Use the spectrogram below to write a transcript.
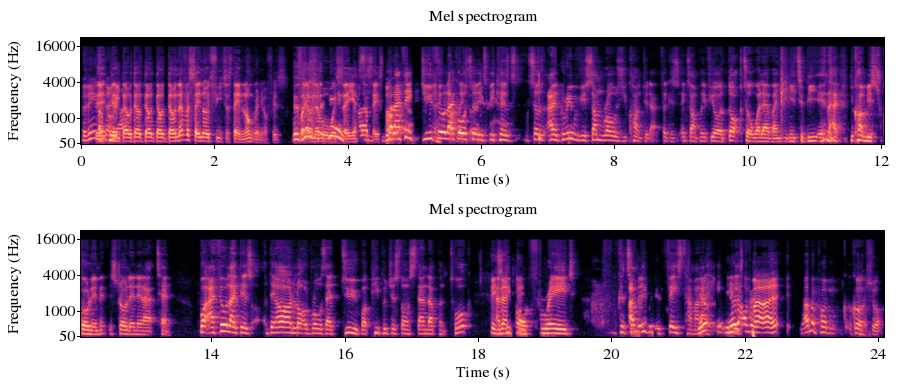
But They, is, they, though, they'll, they'll, they'll, they'll, they'll never say no for you to stay longer in the office, but they'll never always say is, yes to um, stay. But Start. I think, do you feel like also it's because so I agree with you. Some roles you can't do that. For example, if you're a doctor or whatever, and you need to be in, you can't be strolling strolling in at ten. But I feel like there's there are a lot of roles that do, but people just don't stand up and talk. And exactly. people are afraid because some I think- people do FaceTime. You know, I hate you know the other, But uh, the other problem. Go on, sure.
